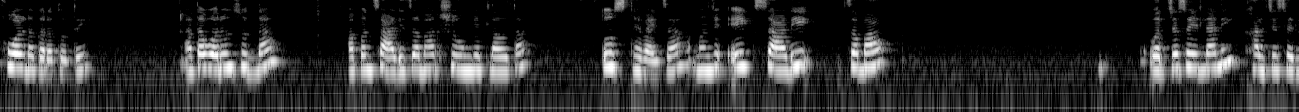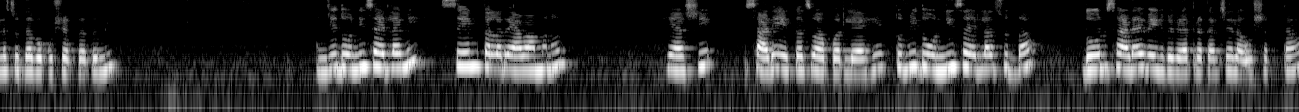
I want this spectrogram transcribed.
फोल्ड करत होते. आता वरून सुद्धा आपण साडीचा भाग शिवून घेतला होता. तोच ठेवायचा. म्हणजे एक साडीचा भाग वरच्या साईडला आणि खालच्या साईडला सुद्धा बघू शकता तुम्ही. म्हणजे दोन्ही साईडला मी सेम कलर यावा म्हणून हे अशी साडी एकच वापरली आहे. तुम्ही दोन्ही साईडला सुद्धा दोन साड्या वेगवेगळ्या प्रकारच्या लावू शकता.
